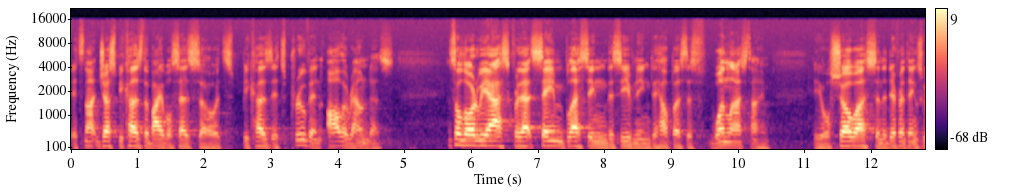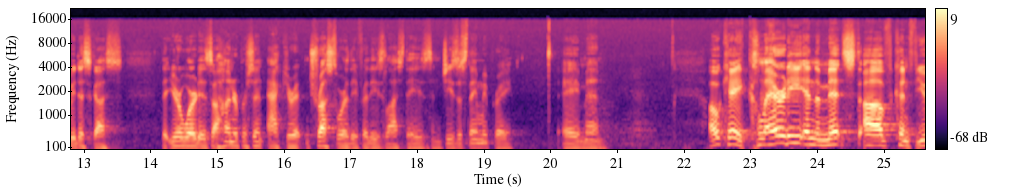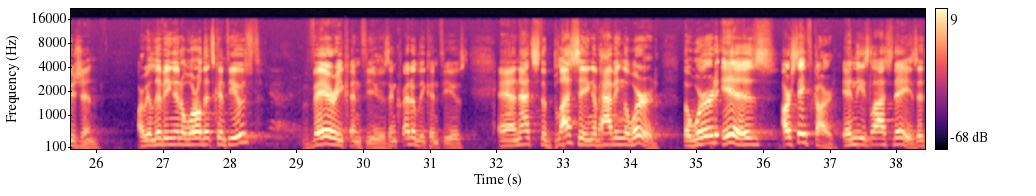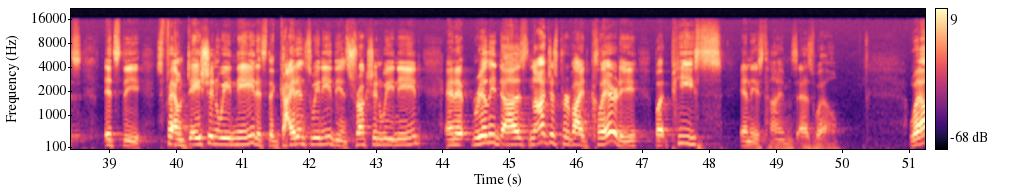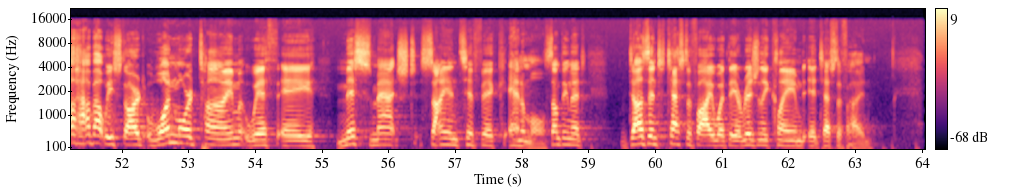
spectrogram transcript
it's not just because the Bible says so, it's because it's proven all around us. And so, Lord, we ask for that same blessing this evening to help us this one last time. You will show us in the different things we discuss that your word is 100% accurate and trustworthy for these last days. In Jesus' name we pray. Amen. Okay, clarity in the midst of confusion. Are we living in a world that's confused? Yes. Very confused, incredibly confused. And that's the blessing of having the Word. The Word is our safeguard in these last days. It's, it's the foundation we need, it's the guidance we need, the instruction we need. And it really does not just provide clarity, but peace in these times as well. Well, how about we start one more time with a mismatched scientific animal, something that doesn't testify what they originally claimed it testified.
